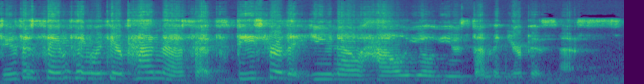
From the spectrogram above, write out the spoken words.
do the same thing with your patent assets. Be sure that you know how you'll use them in your business.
